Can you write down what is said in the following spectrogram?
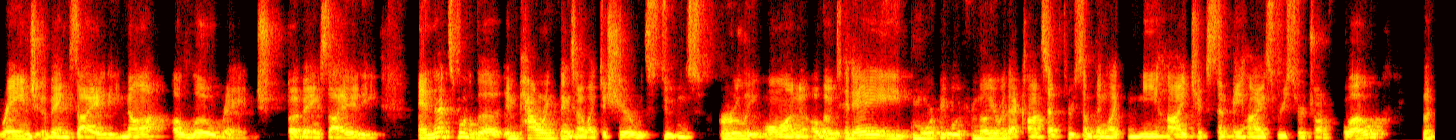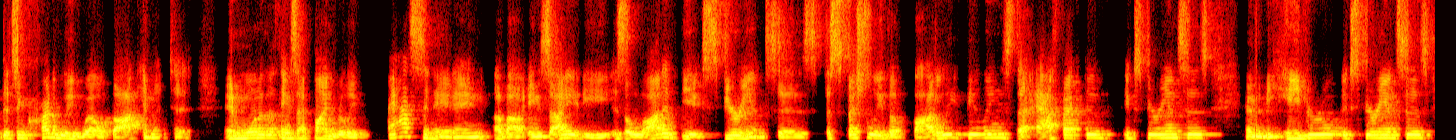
range of anxiety, not a low range of anxiety. And that's one of the empowering things I like to share with students early on. Although today, more people are familiar with that concept through something like Mihaly Csikszentmihalyi's research on flow, but it's incredibly well documented. And one of the things I find really fascinating about anxiety is a lot of the experiences, especially the bodily feelings, the affective experiences, and the behavioral experiences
